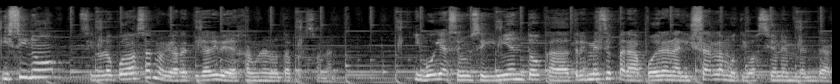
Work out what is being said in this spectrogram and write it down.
Y si no, si no lo puedo hacer, me voy a retirar y voy a dejar una nota personal. Y voy a hacer un seguimiento cada tres meses para poder analizar la motivación en vender.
